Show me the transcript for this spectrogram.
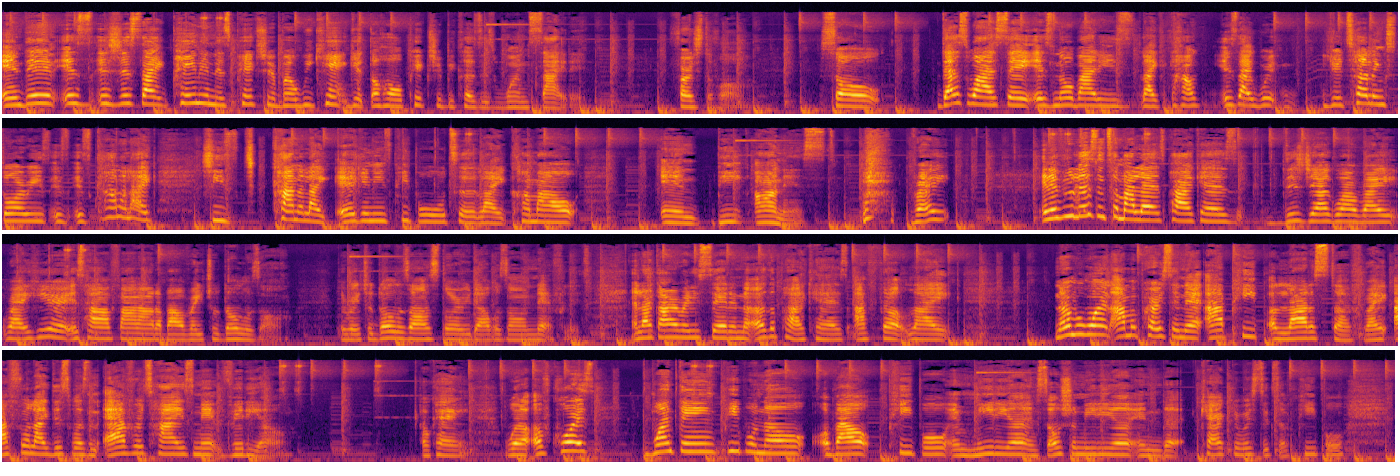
And then it's it's just like painting this picture, but we can't get the whole picture because it's one sided. First of all, so that's why I say it's nobody's like how it's like we're you're telling stories. Is it's kind of like she's kind of like egging these people to like come out and be honest, right? And if you listen to my last podcast, this Jaguar Wright right here is how I found out about Rachel Dolezal. The Rachel Dolezal story that was on Netflix. And like I already said in the other podcast, I felt like number one, I'm a person that I peep a lot of stuff, right? I feel like this was an advertisement video. Okay. Well, of course, one thing people know about people and media and social media and the characteristics of people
